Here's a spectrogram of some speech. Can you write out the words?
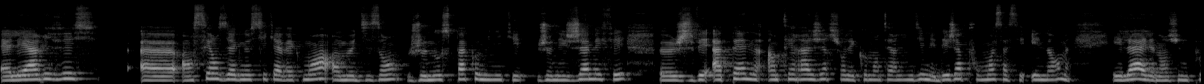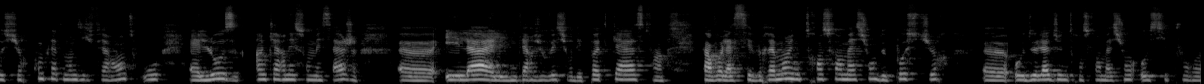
elle est arrivée euh, en séance diagnostique avec moi en me disant je n'ose pas communiquer, je n'ai jamais fait, euh, je vais à peine interagir sur les commentaires LinkedIn et déjà pour moi ça c'est énorme. Et là elle est dans une posture complètement différente où elle ose incarner son message et là elle est interviewée sur des podcasts. Enfin voilà c'est vraiment une transformation de posture au-delà d'une transformation aussi pour,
